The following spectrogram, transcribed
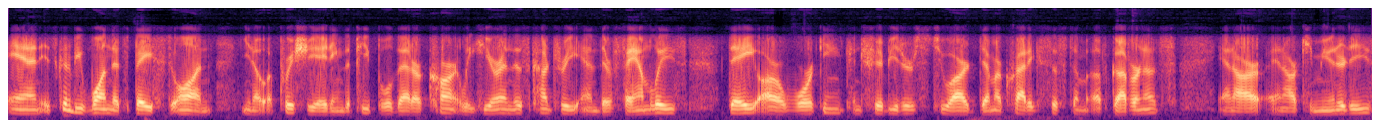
and it's going to be one that's based on you know appreciating the people that are currently here in this country and their families. They are working contributors to our democratic system of governance and our and our communities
